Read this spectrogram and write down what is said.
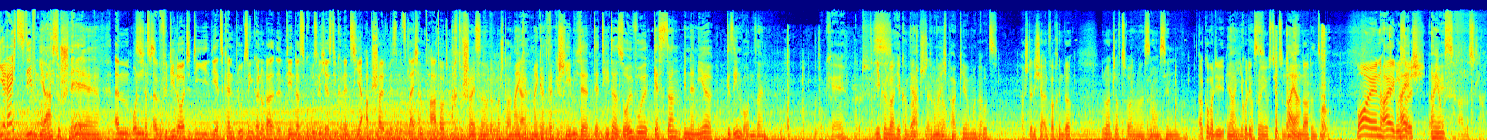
Hier rechts, Steven, oh, nicht so schnell. Ja, ja, ja. Ähm, und äh, für die Leute, die, die jetzt kein Blut sehen können oder äh, denen das gruselig ist, die können jetzt hier abschalten. Wir sind jetzt gleich am Tatort. Ach du Scheiße. Mike, ja. Mike hat gerade geschrieben, der, der Täter soll wohl gestern in der Nähe gesehen worden sein. Okay, gut. Hier können wir, hier können wir Ja, abstellen. warte mal, genau. ich park hier mal Ja. kurz. Ja, stell dich hier einfach hinter den Mannschaftswagen. Ja, genau. ein bisschen. Ah, guck mal, die Ja, Kollegen passt. von der Justiz sind Ah auch ja, schon da. Moin, hi, grüßt Hi. euch. Ah, Jungs. Alles klar.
